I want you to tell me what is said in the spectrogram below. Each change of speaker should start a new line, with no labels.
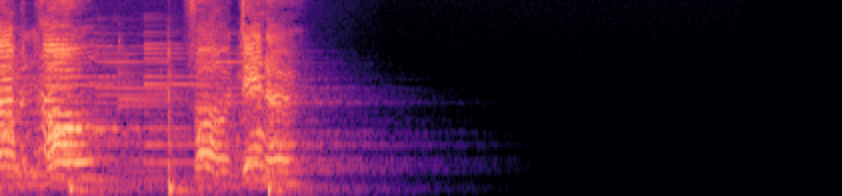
coming home for dinner.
